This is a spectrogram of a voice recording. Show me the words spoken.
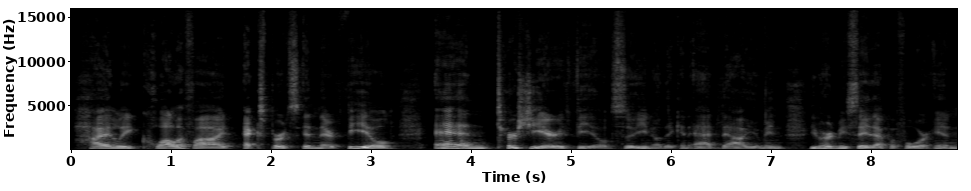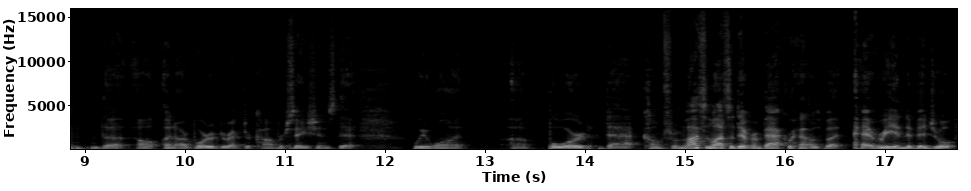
highly qualified experts in their field and tertiary fields, so you know they can add value. I mean, you've heard me say that before in the in our board of director conversations that we want a board that comes from lots and lots of different backgrounds, but every individual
